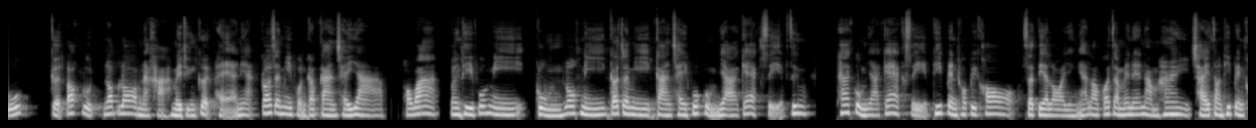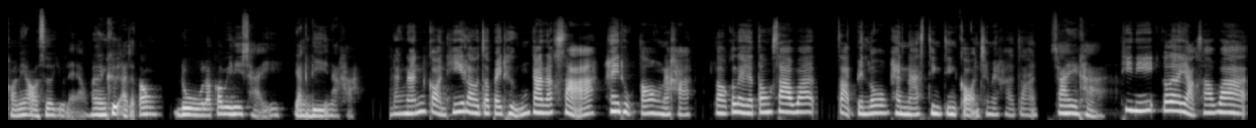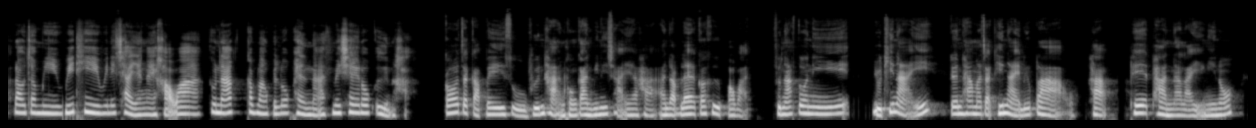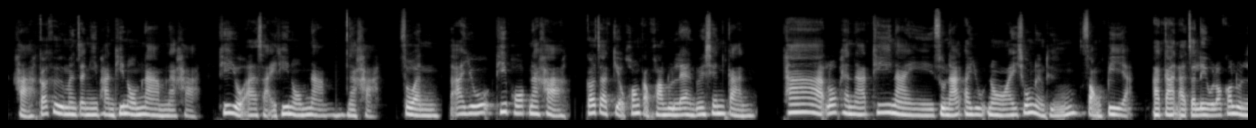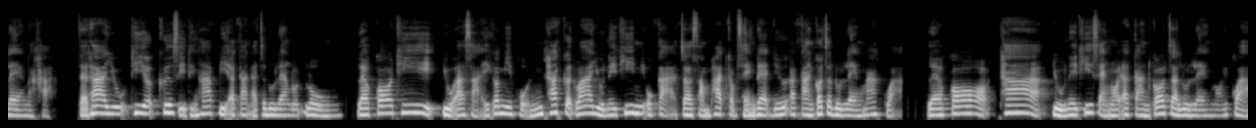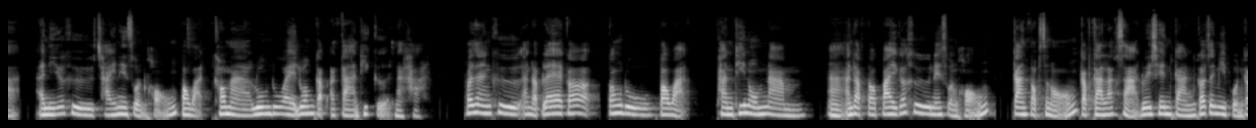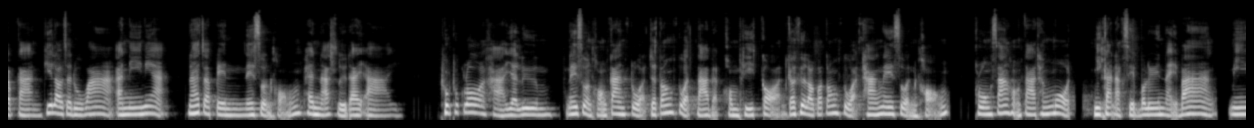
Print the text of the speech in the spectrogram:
เกิดลอกหลุดรอบๆนะคะหมายถึงเกิดแผลเนี่ยก็จะมีผลกับการใช้ยา เพราะว่าบางทีพวกนี้กลุ่มโรคนี้ก็จะมีการใช้พวกกลุ่มยาแก้อักเสบ ซึ่ง ถ้ากลุ่มยาแก้อักเสบที่เป็น topical steroid อย่างเงี้ยเราก็จะไม่แนะนำให้ใช้ตอนที่เป็น corneal ulcer อยู่แล้ว เพราะฉะนั้นคืออาจจะต้องดูแล้วก็วินิจฉัยอย่างดีนะคะ ดังนั้นก่อนที่เราจะไปถึงการรักษาให้ถูกต้องนะคะ เราก็เลยจะต้องทราบว่าจัดเป็นโรค pannus จริง ๆ ก่อนใช่ไหมคะอาจารย์ ใช่ค่ะ ทีนี้ก็เลยอยากทราบว่าเราจะมีวิธีวินิจฉัยยังไงคะว่าสุนัขกำลังเป็นโรคแพนนัสไม่ใช่โรคอื่นค่ะ ก็จะกลับไปสู่พื้นฐานของการวินิจฉัยอะค่ะ อันดับแรกก็คือประวัติ สุนัขตัวนี้อยู่ที่ไหน เดินทางมาจากที่ไหนหรือเปล่าค่ะ เพศพันธุ์อะไรอย่างนี้เนาะค่ะ ก็คือมันจะมีพันธุ์ที่โน้มนำนะคะ ที่อยู่อาศัยที่โน้มนำนะคะ ส่วนอายุที่พบนะคะ ก็จะเกี่ยวข้องกับความรุนแรงด้วยเช่นกัน ถ้าโรคแพนนัสที่ในสุนัขอายุน้อยช่วง1-2ปีอะอาการอาจจะเร็วแล้วก็รุนแรงนะคะ แต่ถ้าอายุที่เยอะขึ้น 4-5 ปีอาการอาจจะรุนแรงลดลง แล้วก็ที่อยู่อาศัยก็มีผล ถ้าเกิดว่าอยู่ในที่มีโอกาสจะสัมผัสกับแสงแดดเยอะอาการก็จะรุนแรงมากกว่า แล้วก็ถ้าอยู่ในที่แสงน้อยอาการก็จะรุนแรงน้อยกว่า อันนี้ก็คือใช้ในส่วนของประวัติเข้ามาร่วมด้วยร่วมกับอาการที่เกิดนะคะ เพราะฉะนั้นคืออันดับแรกก็ต้องดูประวัติพันธุ์ที่โน้มนำอ่าอันดับต่อไปก็คือในส่วนของ การตอบสนองกับการรักษาด้วยเช่นกัน ก็จะมีผลกับการที่เราจะดูว่าอันนี้เนี่ยน่าจะเป็นในส่วนของแพนนัสหรือไดอายทุกๆโรคอะค่ะ อย่าลืมในส่วนของการตรวจจะต้องตรวจตาแบบ complete ก่อน ก็คือเราก็ต้องตรวจทั้งในส่วนของโครงสร้างของตาทั้งหมด มีการอักเสบบริเวณไหนบ้าง มี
